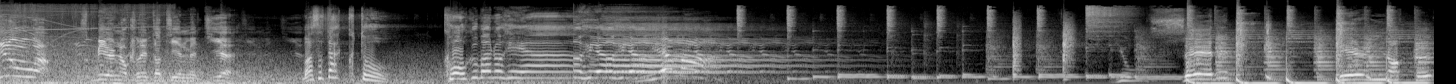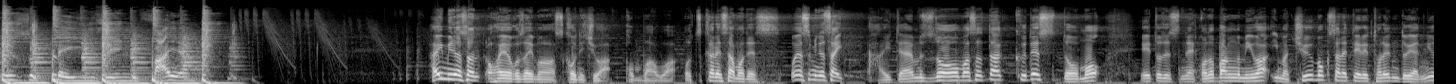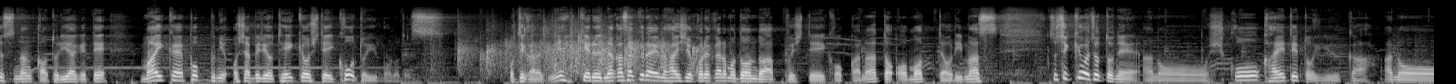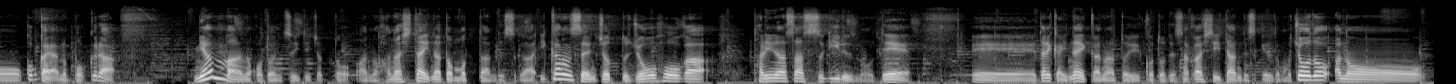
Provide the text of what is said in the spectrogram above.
You know what? It's beer knuckle entertainment, yeah. マサタックと小熊の部屋の部屋の部屋 You said it. Beer knuckle is a blazing fire. はい皆さんおはようございます。こんにちは。こんばんは。お疲れ様です。おやすみなさい。ハイタイムズのマサタックです。どうも。えっ、とですねこの番組は今注目されているトレンドやニュースなんかを取り上げて毎回ポップにおしゃべりを提供していこうというものです。お手軽にね聞ける長さくらいの配信をこれからもどんどんアップしていこうかなと思っております。そして今日はちょっとね、あのー趣向を変えてというか、あのー今回あの僕らミャンマーのことについてちょっとあの話したいなと思ったんですがいかんせんちょっと情報が足りなさすぎるので、えー誰かいないかなということで探していたんですけれどもちょうど、あのー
